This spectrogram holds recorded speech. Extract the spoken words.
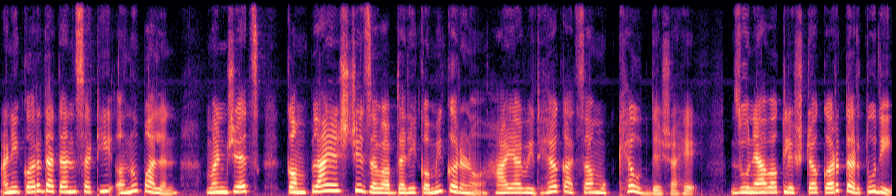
आणि करदात्यांसाठी अनुपालन म्हणजेच कंप्लायन्सची जबाबदारी कमी करणं हा या विधेयकाचा मुख्य उद्देश आहे. जुन्या व क्लिष्ट कर तरतुदी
